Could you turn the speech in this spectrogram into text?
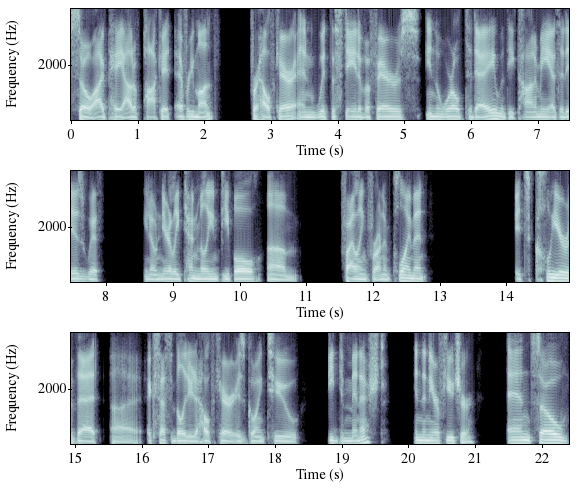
so i pay out of pocket every month for healthcare. And with the state of affairs in the world today, with the economy as it is, with you know nearly 10 million people um, filing for unemployment, it's clear that uh, accessibility to healthcare is going to be diminished in the near future. And so,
